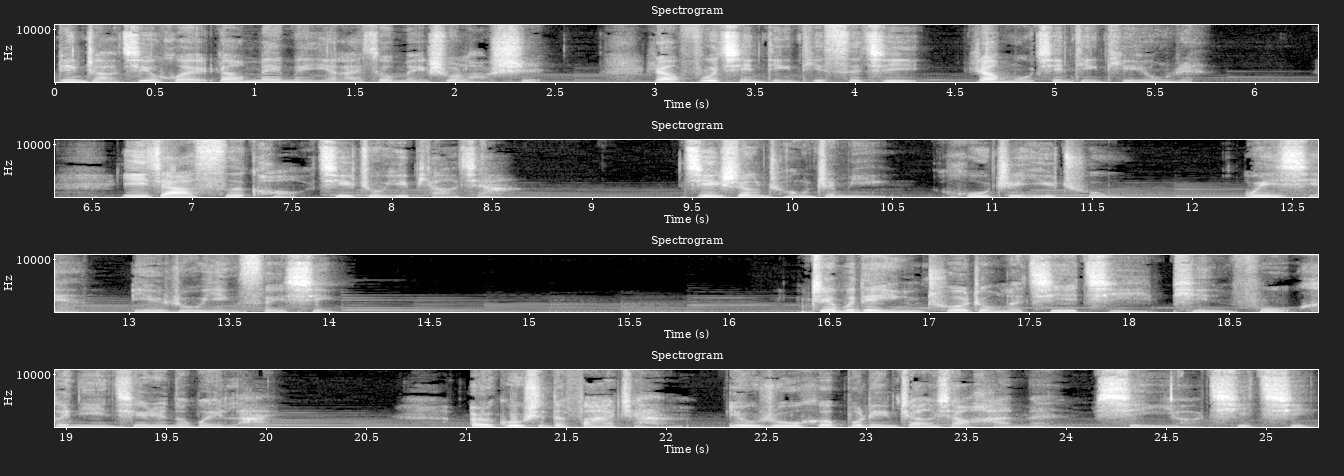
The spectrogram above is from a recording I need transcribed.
并找机会让妹妹也来做美术老师，让父亲顶替司机，让母亲顶替佣人，一家四口寄住于朴家。寄生虫之名呼之欲出，危险也如影随形。这部电影戳中了阶级、贫富和年轻人的未来，而故事的发展又如何不令张小涵们心有戚戚？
